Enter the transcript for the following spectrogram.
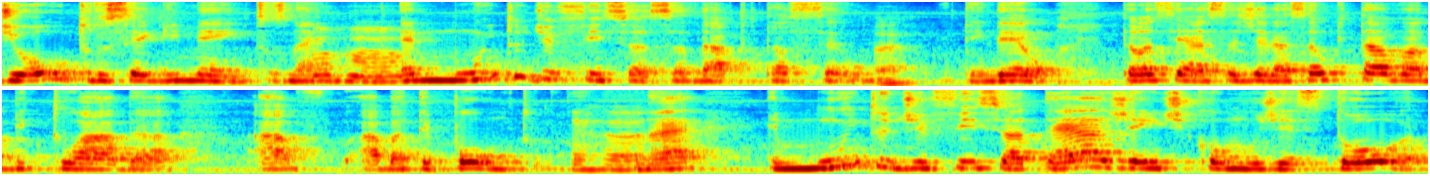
de outros segmentos, né? Uhum. É muito difícil essa adaptação, é. entendeu? Então, assim, essa geração que estava habituada a, a bater ponto, uhum. né? É muito difícil até a gente como gestor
